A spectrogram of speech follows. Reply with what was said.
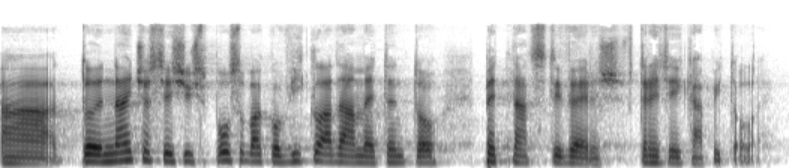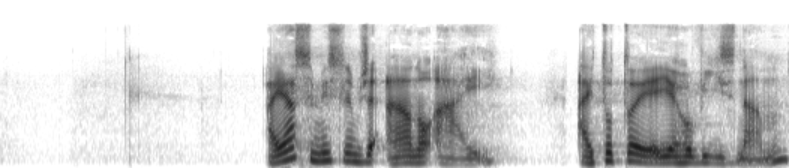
A to je najčastejší spôsob, ako vykladáme tento 15. verš v 3. kapitole. A ja si myslím, že áno aj. Aj toto je jeho význam.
